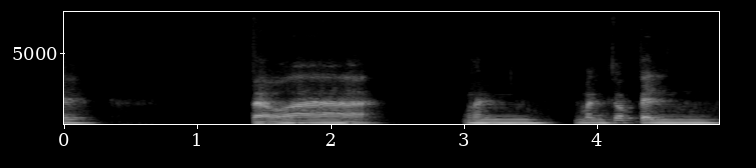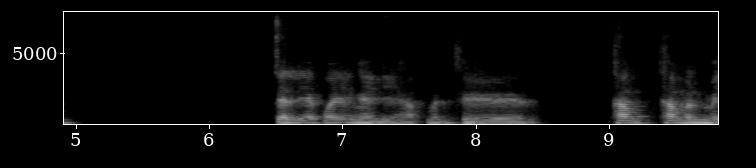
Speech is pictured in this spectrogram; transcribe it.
ย แต่ว่ามันมันก็เป็น จะเรียกว่ายังไงดีครับ มันคือ ถ้าถ้ามันไม่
